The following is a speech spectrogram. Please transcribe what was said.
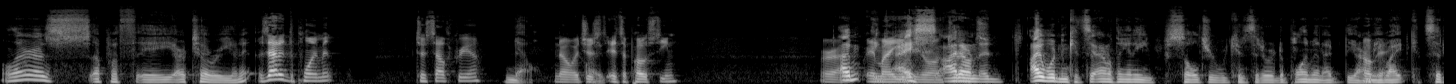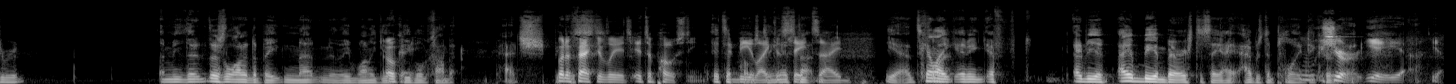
well, there I was up with a artillery unit. Is that a deployment to South Korea? No. No, it's just it's a posting. Or uh, I'm, am I I, using wrong I don't. I wouldn't consider. I don't think any soldier would consider a deployment. I, the army Okay. might consider it. I mean, there, there's a lot of debate in that. They want to give Okay. people combat patch, But effectively, it's it's a posting. It's a It'd be like a. It's stateside. yeah, it's kind of like. I mean, if I'd be, I'd be embarrassed to say I, I was deployed to Korea. Sure. Yeah. Yeah.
